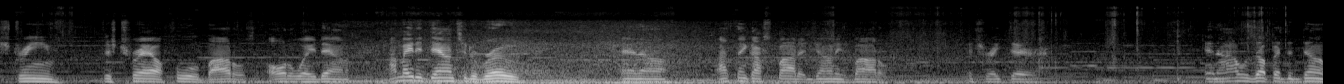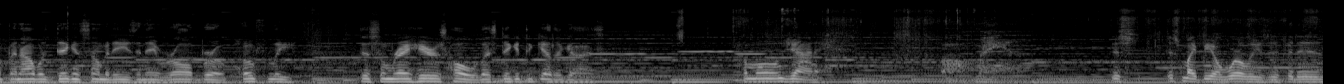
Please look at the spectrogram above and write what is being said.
stream, this trail full of bottles all the way down. I made it down to the road and uh, I think I spotted Johnny's bottle. It's right there. And I was up at the dump and I was digging some of these and they were all broke. Hopefully this one right here is whole. Let's dig it together, guys. Come on, Johnny. Oh man. This this might be a whirlies if it is.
